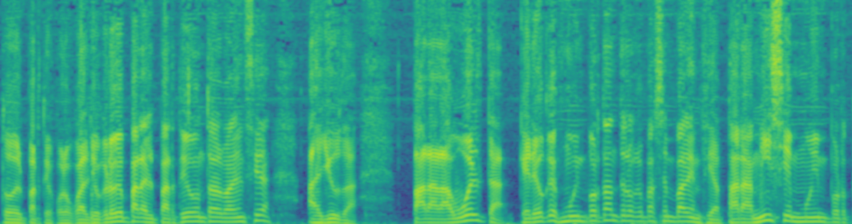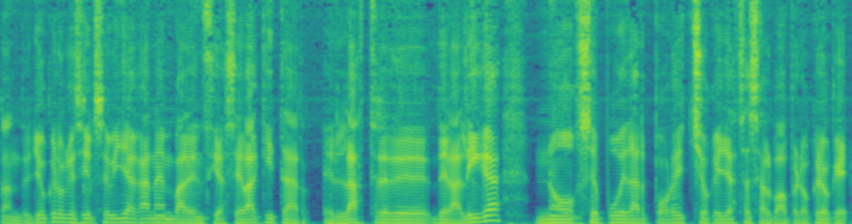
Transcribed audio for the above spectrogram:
todo el partido. Con lo cual yo creo que para el partido contra el Valencia ayuda. Para la vuelta, creo que es muy importante lo que pasa en Valencia. Para mí sí es muy importante. Yo creo que si el Sevilla gana en Valencia se va a quitar el lastre de, de la liga. No se puede dar por hecho que ya está salvado, pero creo que eh,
